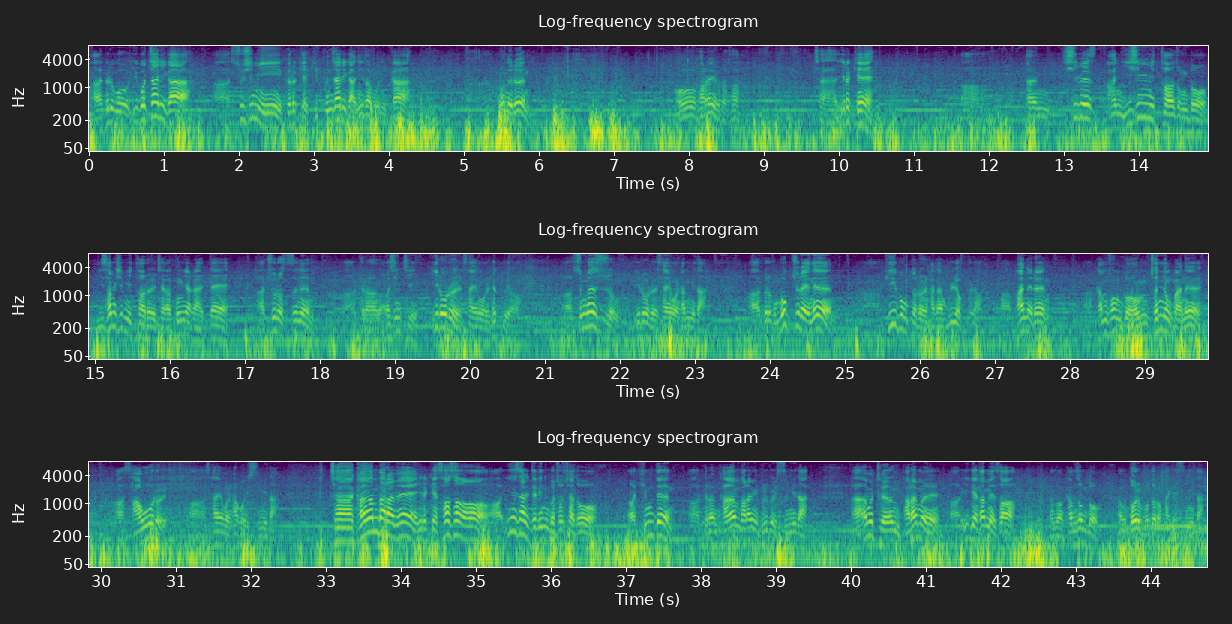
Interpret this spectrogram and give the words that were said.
아, 그리고 이곳 자리가 아, 수심이 그렇게 깊은 자리가 아니다 보니까 아, 오늘은 오 바람이 불어서. 자 이렇게 어, 한 10에서 한 20m 정도 2, 30m를 제가 공략할 때 아, 주로 쓰는 어, 그런 어신지 1호를 사용을 했고요. 어, 순간수중 1호를 사용을 합니다. 아, 그리고 목줄에는 어, 비봉돌을 하나 물렸고요. 어, 바늘은 어, 감성돔 전용 바늘 어, 4호를 어, 사용을 하고 있습니다 자 강한 바람에 이렇게 서서 어, 인사를 드리는 것조차도 어, 힘든 어, 그런 강한 바람이 불고 있습니다 아, 아무튼 바람을 어, 이겨가면서 한번 감성돔 한번 노려보도록 하겠습니다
